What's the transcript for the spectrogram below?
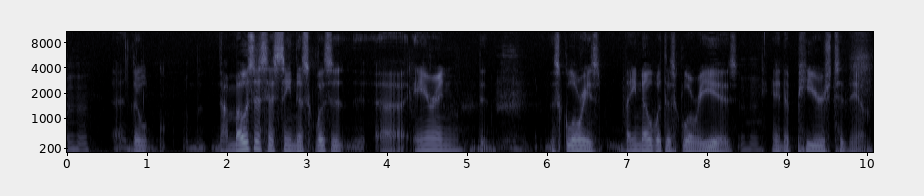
Mm-hmm. Uh, the now Moses has seen this. This is uh, Aaron. th- This glory is. They know what this glory is, Mm-hmm. and it appears to them.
